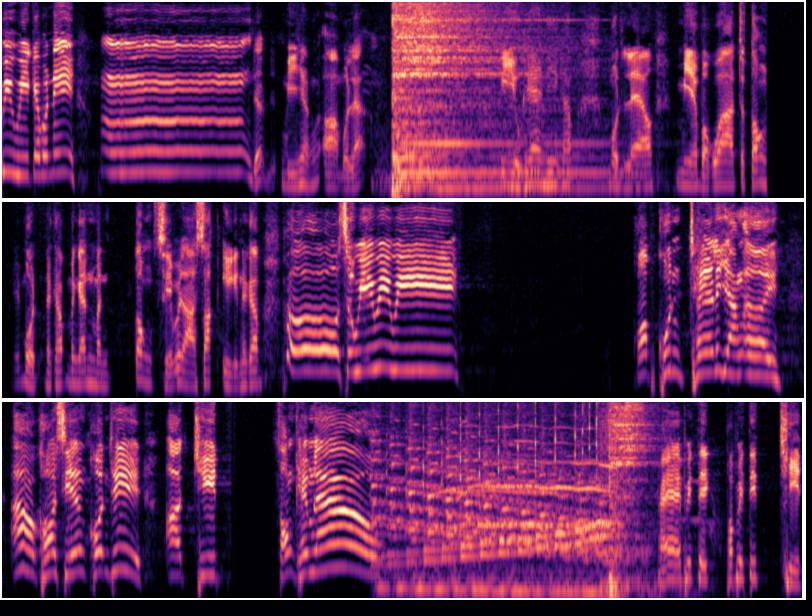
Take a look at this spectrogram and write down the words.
วิวีกันวันนี้อืมเดี๋ยวมีอย่างอ่าหมดแล้ว มีอยู่แค่นี้ครับ หมดแล้วเมียบอกว่าจะต้องให้หมดนะครับไม่งั้นมันต้องเสียเวลาซักอีกนะครับโอ้ สวีวีวี ขอบคุณแชร์หรือยังเอ่ย อ้าว ขอเสียงคนที่ฉีดสองเข็มแล้ว แพ้พิติกเพราะพิติกฉีด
